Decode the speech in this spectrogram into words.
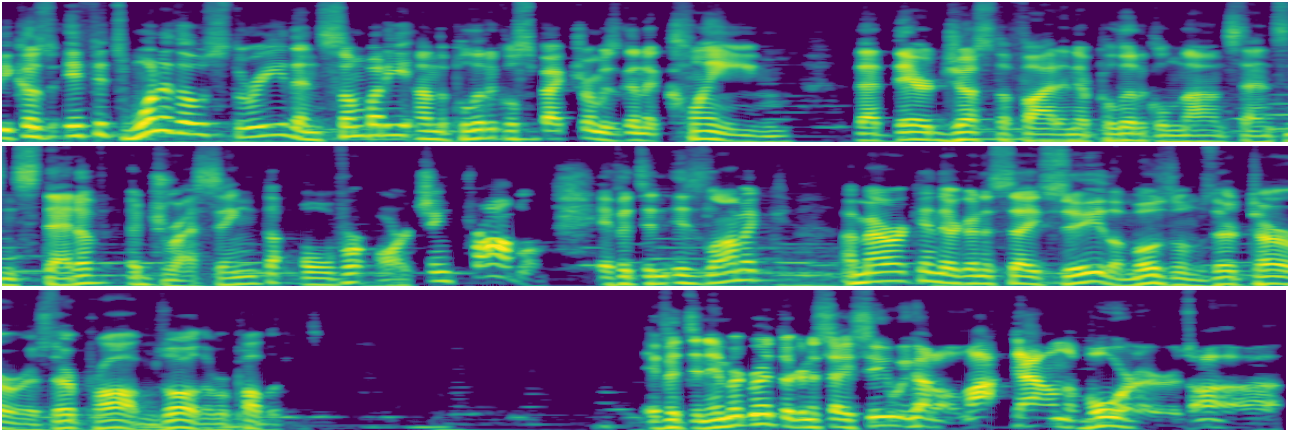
Because if it's one of those three, then somebody on the political spectrum is going to claim that they're justified in their political nonsense instead of addressing the overarching problem. If it's an Islamic American, they're going to say, see, the Muslims, they're terrorists, they're problems, oh, the Republicans. If it's an immigrant, they're going to say, see, we got to lock down the borders. Uh.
